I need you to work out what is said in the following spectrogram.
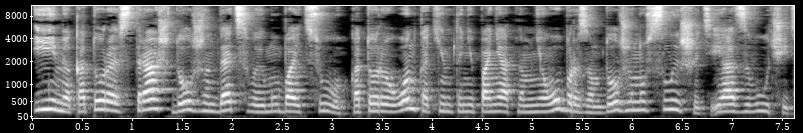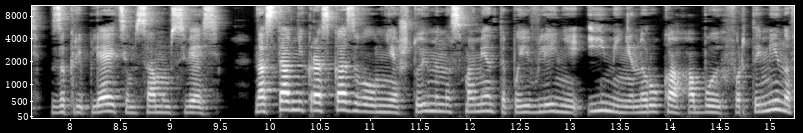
Имя, которое страж должен дать своему бойцу, которое он каким-то непонятным мне образом должен услышать и озвучить, закрепляя тем самым связь. Наставник рассказывал мне, что именно с момента появления имени на руках обоих фортеминов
